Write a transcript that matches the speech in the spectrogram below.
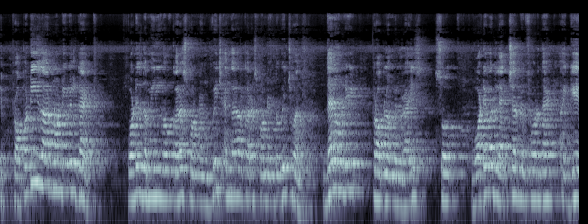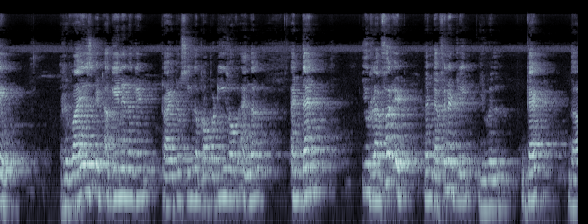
If properties are not, you will get what is the meaning of correspondent, which angle are correspondent to which one. Then only problem will rise. So whatever lecture before that I gave, revise it again and again. Try to see the properties of angle and then you refer it, then definitely you will get the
